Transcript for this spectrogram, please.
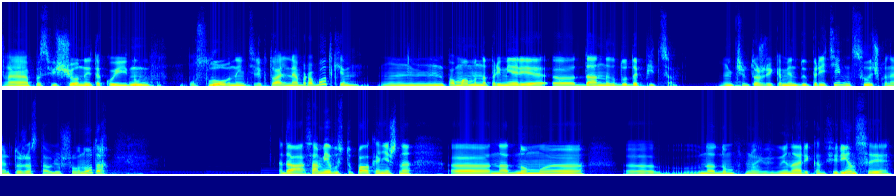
э, посвященный такой, ну, условной интеллектуальной обработке, по-моему, на примере э, данных Pizza. В общем, тоже рекомендую прийти, ссылочку, наверное, тоже оставлю в шоу-нотах. Да, сам я выступал, конечно, э, на одном э, Э, на одном ну, вебинаре конференции,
